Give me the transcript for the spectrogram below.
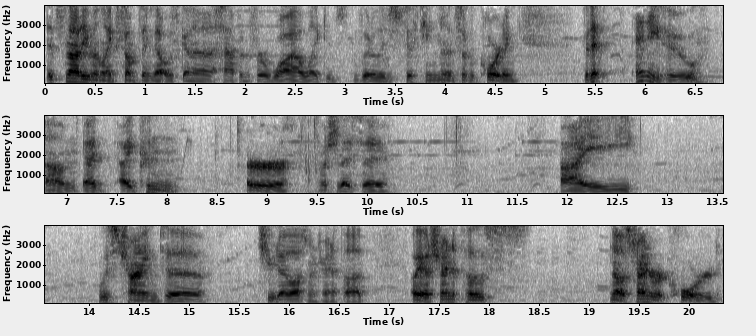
It's not even like something that was gonna happen for a while. Like it's literally just 15 minutes of recording. But it, anywho, um, I I couldn't, or what should I say? I was trying to shoot. I lost my train of thought. Oh yeah, I was trying to post. No, I was trying to record,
